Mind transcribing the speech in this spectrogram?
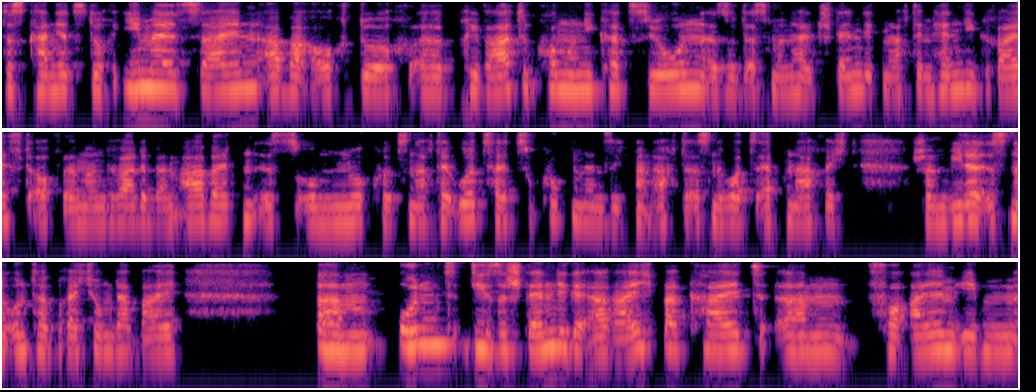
Das kann jetzt durch E-Mails sein, aber auch durch äh, private Kommunikation, also dass man halt ständig nach dem Handy greift, auch wenn man gerade beim Arbeiten ist, um nur kurz nach der Uhrzeit zu gucken. Dann sieht man, ach, da ist eine WhatsApp-Nachricht, schon wieder ist eine Unterbrechung dabei. Ähm, und diese ständige Erreichbarkeit, ähm, vor allem eben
